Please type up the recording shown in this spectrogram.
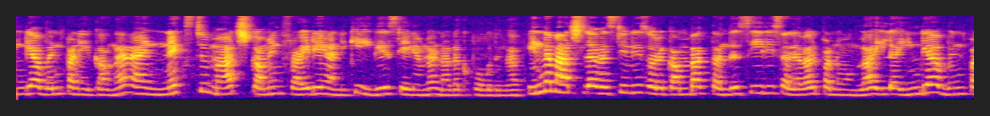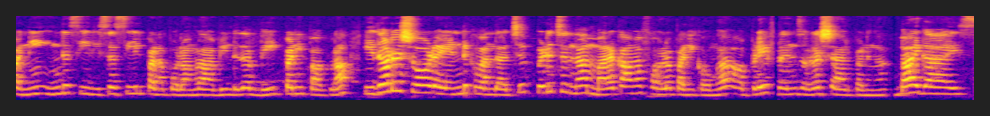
இந்தியா வின் பண்ணியிருக்காங்க. And next match coming Friday அன்னைக்கு இதே ஸ்டேடியம்ல நடக்க போகுதுங்க. இந்த மேட்ச்ல வெஸ்ட் இண்டீஸ் ஒரு கம்பேக் தந்து சீரீஸை லெவல் பண்ணுவாங்களா? இல்ல இந்தியா வின் பண்ணி இந்த சீரீஸை சீல் பண்ண போறாங்களா? அப்படின்றத வெயிட் பண்ணி பார்க்கலாம். இதோட ஷோட எண்டுக்கு வந்தாச்சு. பிடிச்சிருந்தா மறக்காம ஃபாலோ பண்ணிக்கோங்க. அப்படியே ஃப்ரெண்ட்ஸோட ஷேர் பண்ணுங்க. பாய் காய்ஸ்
